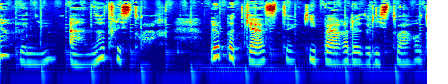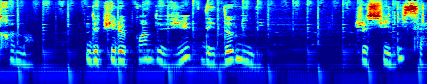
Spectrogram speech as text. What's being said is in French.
bienvenue à Notre Histoire, le podcast qui parle de l'histoire autrement, depuis le point de vue des dominés. Je suis Lisselle.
